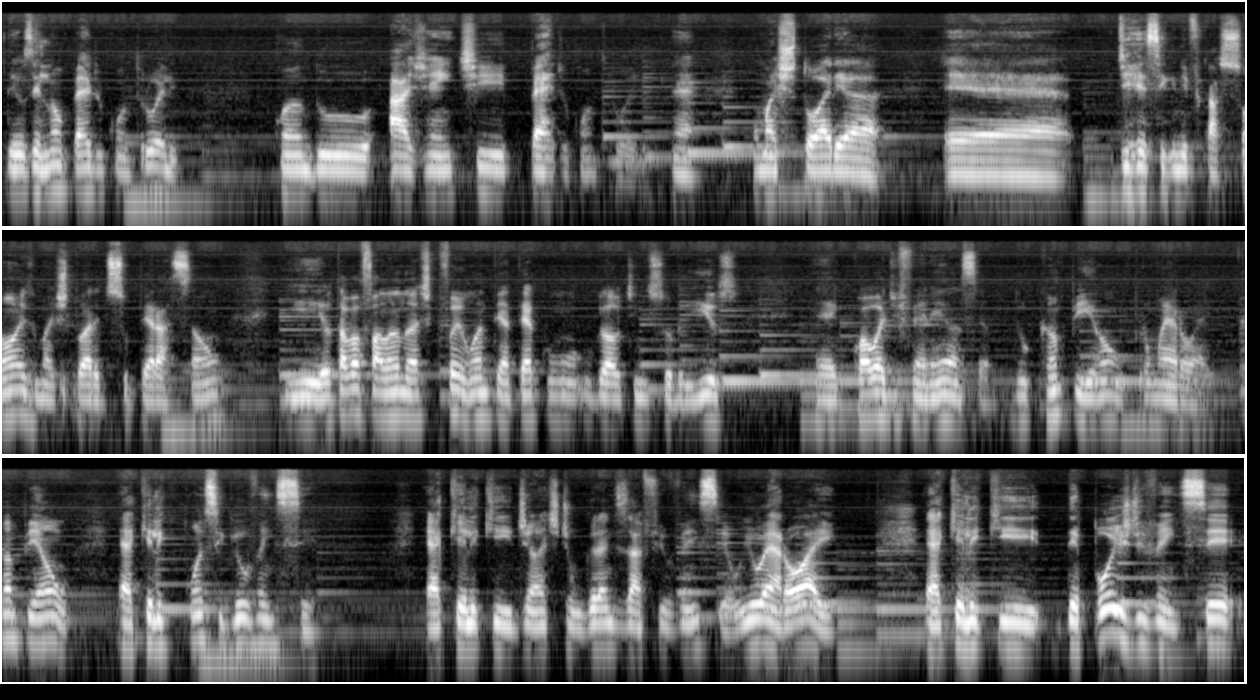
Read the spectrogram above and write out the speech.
Deus ele não perde o controle quando a gente perde o controle, né? Uma história é, de ressignificações, uma história de superação. E eu estava falando, acho que foi ontem até com o Glautinho sobre isso, é, qual a diferença do campeão para um herói. Campeão é aquele que conseguiu vencer, é aquele que diante de um grande desafio venceu. E o herói é aquele que depois de vencer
